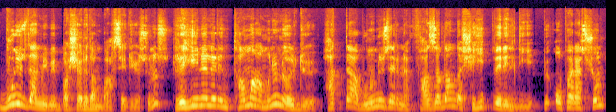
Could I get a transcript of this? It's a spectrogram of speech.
Bu yüzden mi bir başarıdan bahsediyorsunuz? Rehinelerin tamamının öldüğü, hatta bunun üzerine fazladan da şehit verildiği bir operasyon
